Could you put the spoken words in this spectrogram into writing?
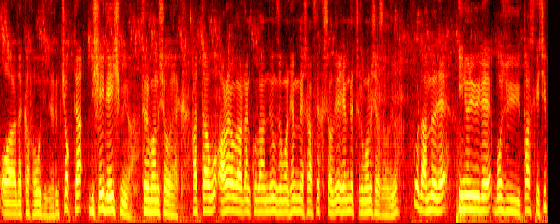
O arada kafamı dinlerim. Çok da bir şey değişmiyor tırmanış olarak. Hatta bu ara yollardan kullandığım zaman hem mesafe kısalıyor hem de tırmanış azalıyor. Buradan böyle İnönü ile Bozüyük'ü pas geçip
